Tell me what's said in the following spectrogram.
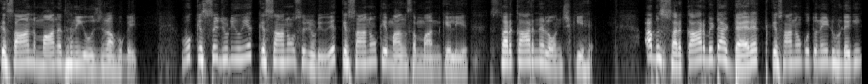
किसान मानधन योजना हो गई। वो किससे जुड़ी हुई है? किसानों से जुड़ी हुई है, किसानों के मान सम्मान के लिए। सरकार ने लॉन्च की है। अब सरकार बेटा डायरेक्ट किसानों को तो नहीं ढूंढेगी।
